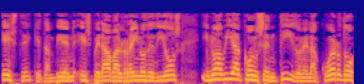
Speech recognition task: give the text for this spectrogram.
este, que también esperaba el reino de Dios y no había consentido en el acuerdo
